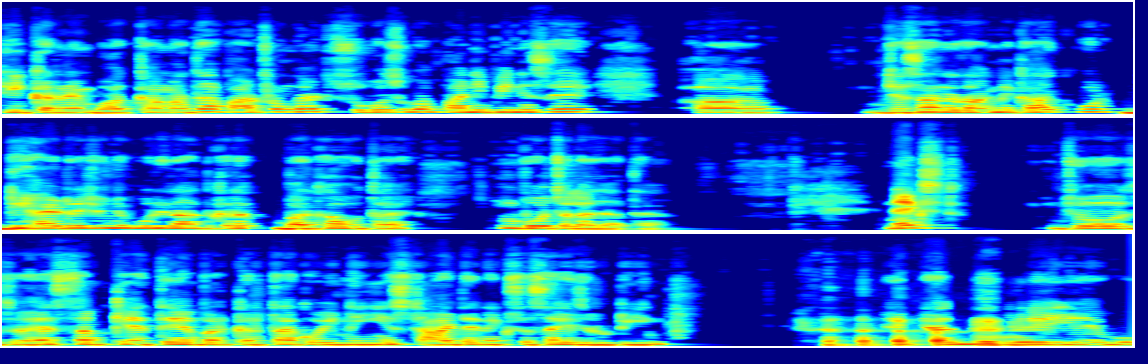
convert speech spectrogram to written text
ठीक करने में बहुत काम आता है। अपार्ट फ्रॉम दैट सुबह सुबह पानी पीने से अ, जैसा अनुराग ने कहा कि वो डिहाइड्रेशन जो पूरी रात भर का होता है वो चला जाता है। नेक्स्ट जो जो है सब कहते हैं पर करता कोई नहीं है स्टार्ट एन एक्सरसाइज रूटीन ये ये वो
